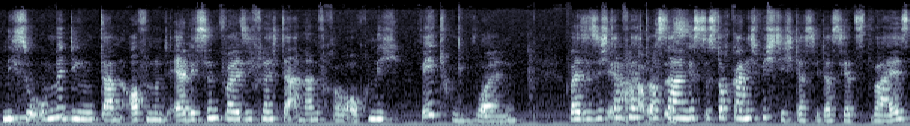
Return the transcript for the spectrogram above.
nicht so mhm. unbedingt dann offen und ehrlich sind, weil sie vielleicht der anderen Frau auch nicht wehtun wollen. Weil sie sich ja, dann vielleicht auch sagen, es ist doch gar nicht wichtig, dass sie das jetzt weiß.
